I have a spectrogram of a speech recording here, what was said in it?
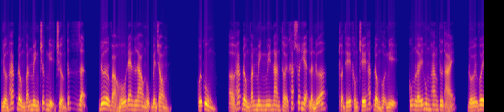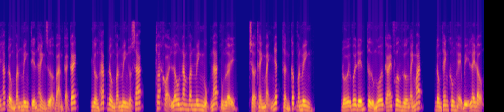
nhường hắc đồng văn minh trước nghị trưởng tức giận đưa vào hố đen lao ngục bên trong. Cuối cùng ở hắc đồng văn minh nguy nan thời khắc xuất hiện lần nữa thuận thế khống chế hắc đồng hội nghị cũng lấy hung hăng tư thái, đối với hắc đồng văn minh tiến hành dựa bản cải cách, nhường hắc đồng văn minh lột xác, thoát khỏi lâu năm văn minh mục nát vùng lầy, trở thành mạnh nhất thần cấp văn minh. Đối với đến từ mỗi cái phương hướng ánh mắt, đồng thanh không hề bị lay động.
